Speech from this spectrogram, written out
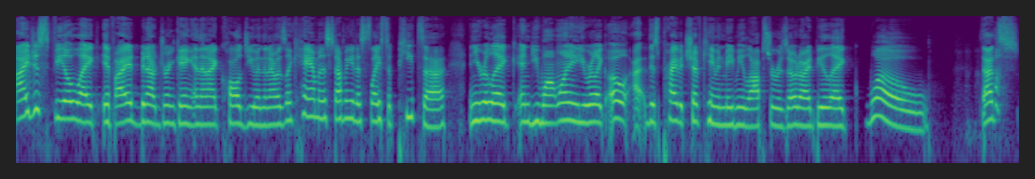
I just feel like if I had been out drinking and then I called you and then I was like, "Hey, I'm going to stop and get a slice of pizza," and you were like, "And you want one?" and you were like, "Oh, I, this private chef came and made me lobster risotto," I'd be like, "Whoa, that's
